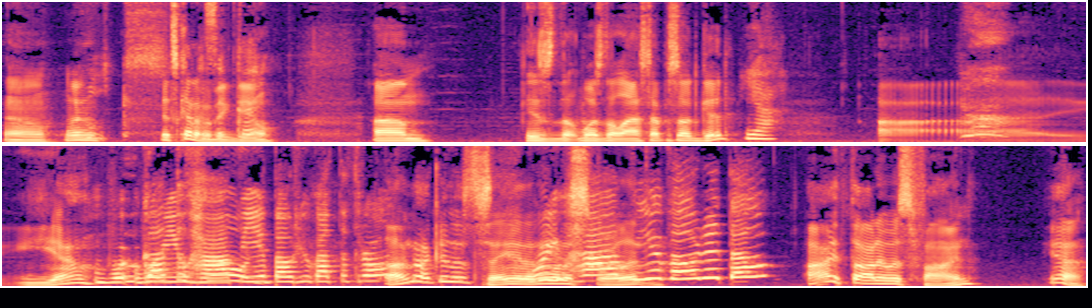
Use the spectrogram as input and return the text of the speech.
oh well, weeks. it's kind of Was a it big good? deal. Um, is the was the last episode good? Yeah. Yeah, Were, were you happy throne? about who got the throne? I'm not gonna say it. I don't were you want to spoil happy it. about it though? I thought it was fine. Yeah.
